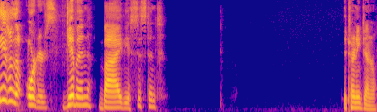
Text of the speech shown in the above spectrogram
These are the orders given by the Assistant Attorney General.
